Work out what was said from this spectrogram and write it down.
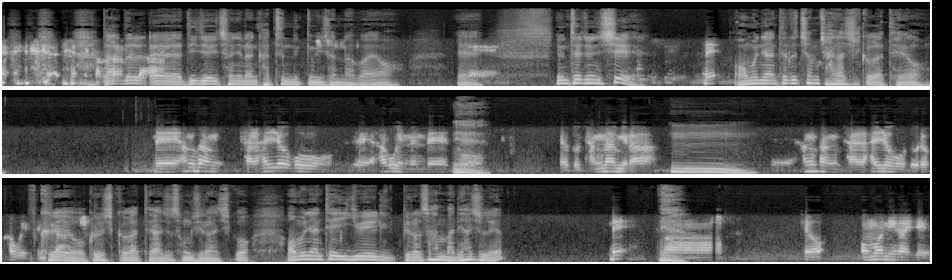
다들. 예, DJ 천이랑 같은 느낌이셨나 봐요. 예. 윤태준 씨, 네, 어머니한테도 참 잘하실 것 같아요. 네, 항상 잘 하려고 네, 하고 있는데 또 예. 제가 또 장남이라 음, 네, 항상 잘 하려고 노력하고 있습니다. 그래요. 그러실 것 같아요. 아주 성실하시고. 어머니한테 이 기회를 빌어서 한마디 하실래요? 네, 예. 어, 제 어- 어머니가 이제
